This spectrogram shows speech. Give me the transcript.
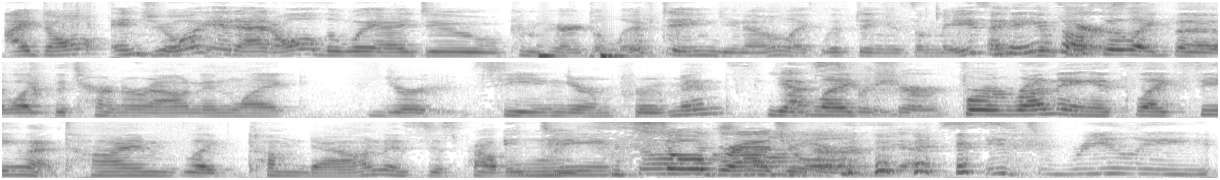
I don't enjoy it at all the way I do compared to lifting. You know, like lifting is amazing. I think in it's also like the like the turnaround and like you're seeing your improvements. Yes, like for sure. For running, it's like seeing that time like come down is just probably takes so, so much gradual. yes. It's really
